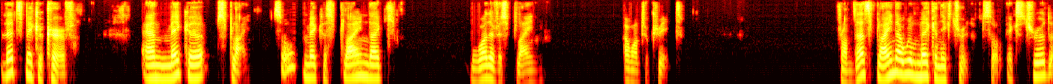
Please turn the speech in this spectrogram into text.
let's make a curve and make a spline. So make a spline like whatever spline I want to create. From that spline, I will make an extrude. So extrude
